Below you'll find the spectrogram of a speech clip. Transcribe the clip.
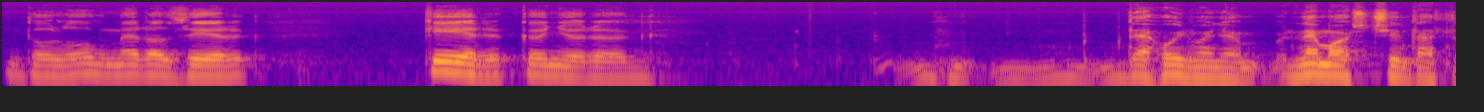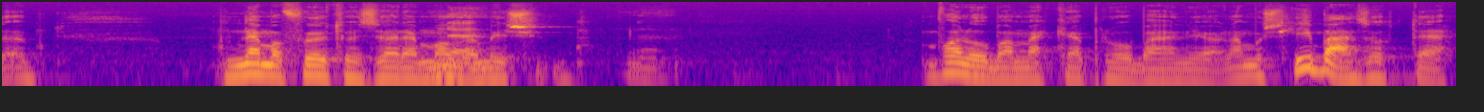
dolog, mert azért kér, könyörög. De hogy mondjam, nem azt csináltam, nem a földhöz verem magam, Nem. és. Valóban meg kell próbálnia. Na most hibázott-e?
